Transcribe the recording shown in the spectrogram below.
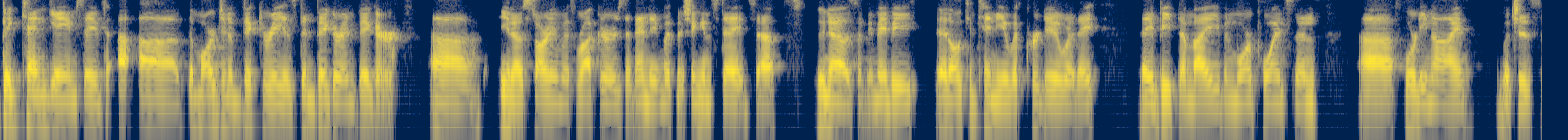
Big Ten games, they've uh, uh, the margin of victory has been bigger and bigger. Uh, you know, starting with Rutgers and ending with Michigan State. So who knows? I mean, maybe it'll continue with Purdue, where they they beat them by even more points than uh, 49, which is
